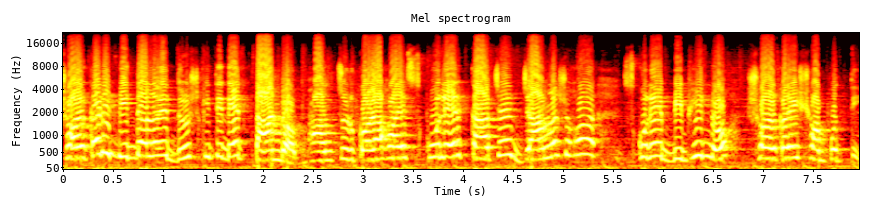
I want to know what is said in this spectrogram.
সরকারি বিদ্যালয়ে দুষ্কৃতীদের তাণ্ডব। ভাঙচুর করা হয় স্কুলের কাচের জানলা সহ স্কুলের বিভিন্ন সরকারি সম্পত্তি।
